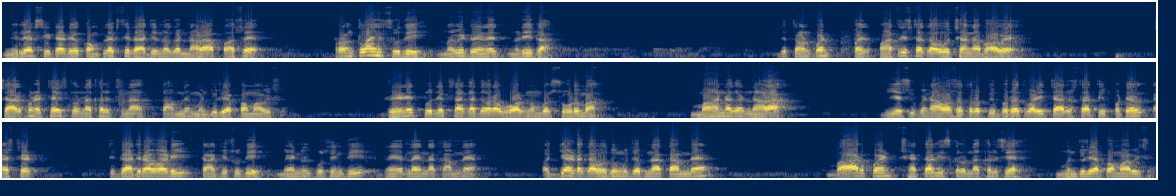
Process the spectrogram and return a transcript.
નિલેક્ષ સિટાડેલ કોમ્પ્લેક્સથી રાજીવનગર નાળા પાસે ટ્રંક લાઇન સુધી નવી ડ્રેનેજ નળીકા જે ત્રણ પોઈન્ટ પાંત્રીસ ટકા ઓછાના ભાવે ચાર પોઈન્ટ અઠ્યાવીસ કરોડના ખર્ચના કામને મંજૂરી આપવામાં આવી છે. ડ્રેનેજ પ્રોજેક્ટ શાખા દ્વારા વોર્ડ નંબર સોળમાં મહાનગર નાળા બીએસયુપીના આવાસો તરફથી ભરતવાડી ચાર રસ્તાથી પટેલ એસ્ટેટથી ગાજરાવાડી ટાંકી સુધી મેન્યુઅલ પુશિંગથી ડ્રેનેજ લાઇનના કામને અગિયાર ટકા વધુ મુજબના કામને બાર પોઈન્ટ છેતાલીસ કરોડના ખર્ચે મંજૂરી આપવામાં આવી છે.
